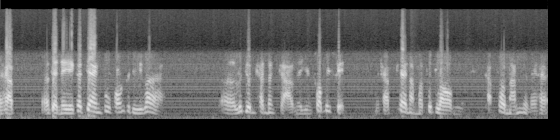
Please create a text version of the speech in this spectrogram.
นะครับเอ่อแต่นายเอก็แจ้งผู้ฟ้องคดีว่าเอ่อรถยนต์คันดังกล่าวเนี่ยยังซ่อมไม่เสร็จนะครับ แค่นำมาทดลองขับเท่านั้นเนี่ยนะฮะ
